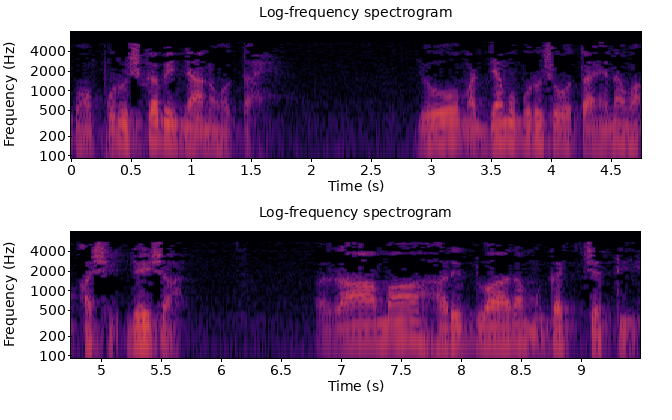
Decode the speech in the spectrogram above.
वह पुरुष का भी ज्ञान होता है। जो मध्यम पुरुष होता है ना, वह अशी जैसा राम हरिद्वारम गच्छति।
